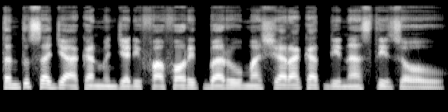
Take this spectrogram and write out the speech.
tentu saja akan menjadi favorit baru masyarakat dinasti Zhou.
